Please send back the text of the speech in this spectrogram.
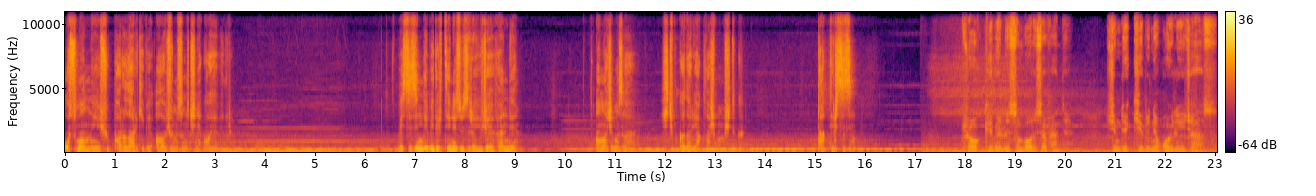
Osmanlı'yı şu paralar gibi avucunuzun içine koyabilirim. Ve sizin de belirttiğiniz üzere Yüce Efendi, amacımıza hiç bu kadar yaklaşmamıştık. Takdir sizin. Çok kibirlisin Boris Efendi. Şimdi kibrini oylayacağız.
